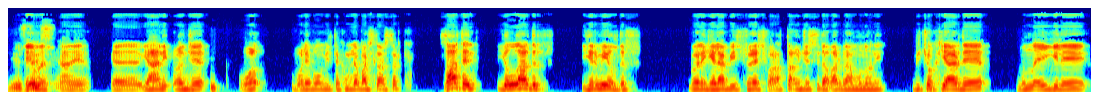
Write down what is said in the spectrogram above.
Yüzde Değil mi? Yani e, yani önce vo- voleybol milli takımıyla başlarsak zaten yıllardır 20 yıldır böyle gelen bir süreç var. Hatta öncesi de var. Ben bunu hani birçok yerde bununla ilgili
